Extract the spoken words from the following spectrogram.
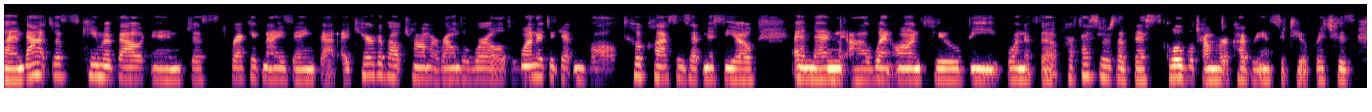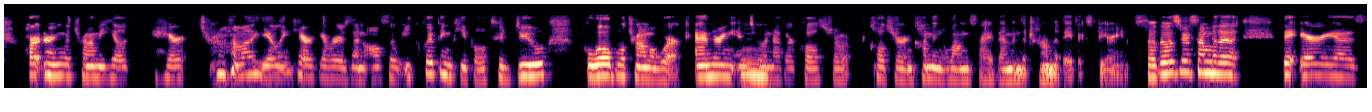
And that just came about in just recognizing that I cared about trauma around the world, wanted to get involved, took classes at Missio, and then uh, went on to be one of the professors of this Global Trauma Recovery Institute, which is partnering with trauma heal- hair, trauma healing caregivers and also equipping people to do global trauma work, entering into mm. another culture, culture and coming alongside them in the trauma they've experienced. So those are some of the the areas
